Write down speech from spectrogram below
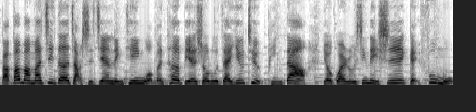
爸爸妈妈记得找时间聆听我们特别收录在 YouTube 频道，由冠如心理师给父母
